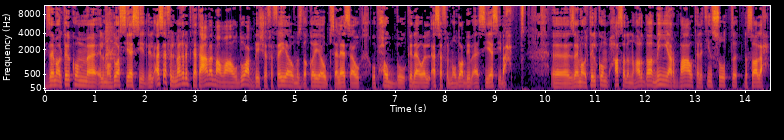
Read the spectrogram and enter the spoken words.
زي ما قلت لكم آه، الموضوع سياسي. للأسف المغرب تتعامل مع موضوع بشفافية ومصداقية وبسلاسة وبحب وكده وللأسف الموضوع بيبقى سياسي بحت. آه زي ما قلت لكم حصل النهارده 134 صوت لصالح.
